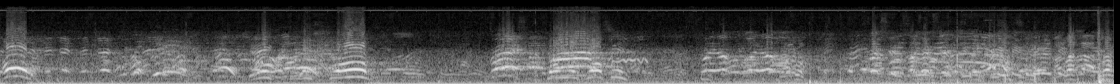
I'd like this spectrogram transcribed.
Oh! Jake, body strong. Don't let drop in. Good ball, good ball,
